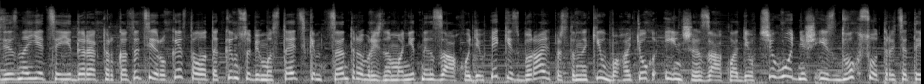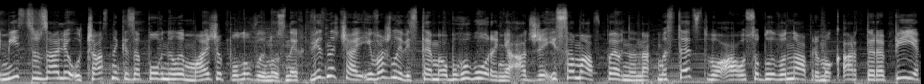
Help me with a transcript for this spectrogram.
зізнається, її директорка за ці роки стала таким собі мистецьким центром різноманітних заходів, які збирають представників багатьох інших закладів. Сьогодні ж із 230 місць в залі учасники заповнили майже половину з них. Відзначає і важливість теми обговорення, адже і сама впевнена, мистецтво, а особливо напрямок арт-терапії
